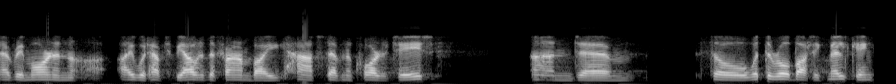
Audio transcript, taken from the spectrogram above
every morning I would have to be out of the farm by half seven, a quarter to eight. And um, so with the robotic milking,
